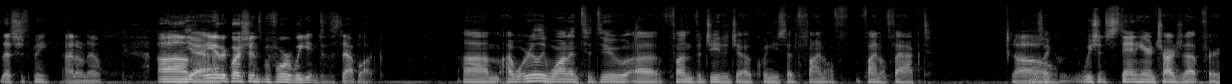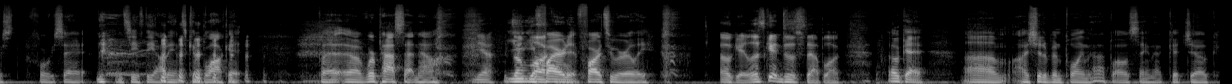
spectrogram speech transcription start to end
that's just me. I don't know. Um, Yeah. Any other questions before we get into the stat block? Um, I really wanted to do a fun Vegeta joke when you said final final fact. Oh, I was like, we should stand here and charge it up first before we say it and see if the audience can block it. But uh, we're past that now. yeah, you, you fired it far too early. Okay, let's get into the stat block. okay. Um, I should have been pulling that up while I was saying that good joke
